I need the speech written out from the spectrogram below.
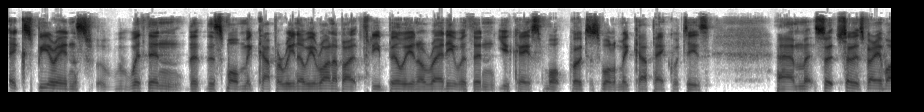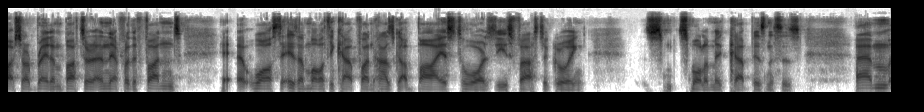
experience within the, the small mid cap arena. We run about three billion already within UK small quota small and mid cap equities. Um, so, so it's very much our bread and butter, and therefore the fund, uh, whilst it is a multi-cap fund, has got a bias towards these faster-growing small and mid-cap businesses. Um,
